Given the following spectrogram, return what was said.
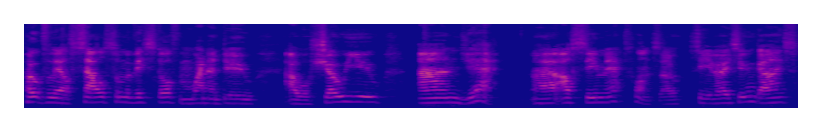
Hopefully I'll sell some of this stuff and when I do, I will show you. And yeah, uh, I'll see you in the next one. So see you very soon, guys.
